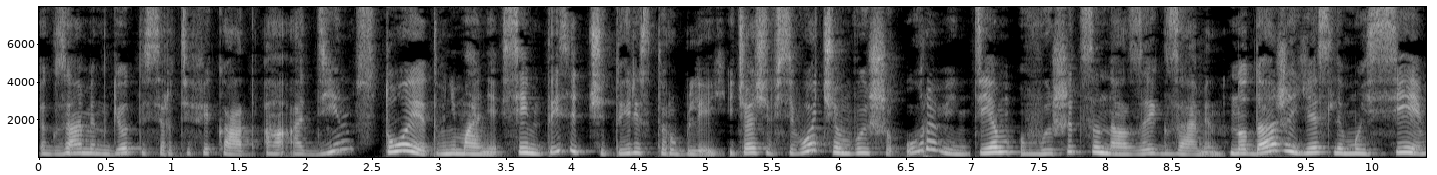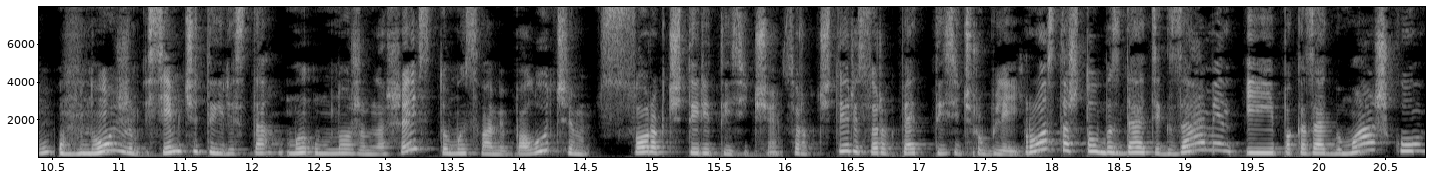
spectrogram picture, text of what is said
экзамен Гёте сертификат А1, стоит, внимание, 7400 рублей. И чаще всего, чем выше уровень, тем выше цена за экзамен. Но даже если мы 7 умножим, 7400 мы умножим на 6, то мы с вами получим 44 тысячи, 44-45 тысяч рублей. Просто чтобы сдать экзамен и показать бумажку,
